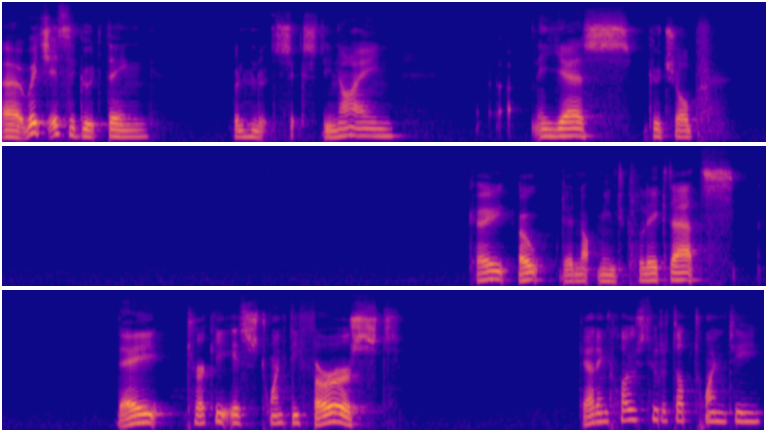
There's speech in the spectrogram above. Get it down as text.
uh, which is a good thing. 169. Uh, yes, good job. Okay, oh, did not mean to click that. They, Turkey is 21st. Getting close to the top 20.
